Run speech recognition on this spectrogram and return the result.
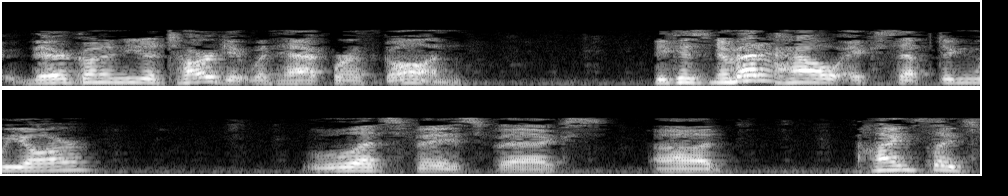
they're going to need a target with Hackworth gone. Because no matter how accepting we are, let's face facts. Uh, hindsight's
